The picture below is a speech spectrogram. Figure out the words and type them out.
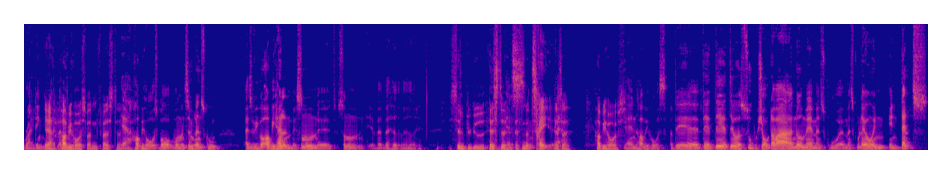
riding. Ja, andet. Hobbyhorse var den første. Ja, hobby horse, hvor, hvor man simpelthen skulle... Altså, vi var oppe i hallen med sådan nogle... Øh, sådan nogle ja, hvad, hvad, hedder, hvad hedder det? Selvbyggede heste, Yes. altså noget træ, altså hobbyhorse. Ja, en hobby horse. Og det, øh, det, det, det var super sjovt. Der var noget med, at man skulle, øh, man skulle lave en, en dans,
